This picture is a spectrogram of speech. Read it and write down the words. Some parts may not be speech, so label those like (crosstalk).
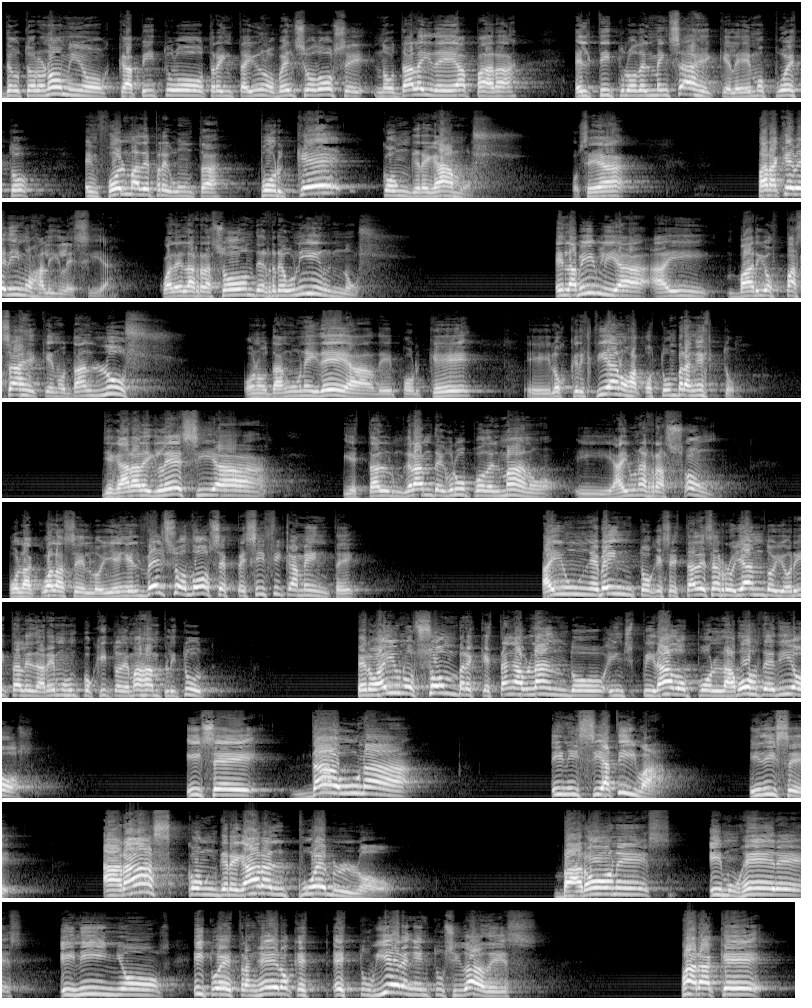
Deuteronomio capítulo 31, verso 12 nos da la idea para el título del mensaje que le hemos puesto en forma de pregunta, ¿por qué congregamos? O sea, ¿para qué venimos a la iglesia? ¿Cuál es la razón de reunirnos? En la Biblia hay varios pasajes que nos dan luz o nos dan una idea de por qué eh, los cristianos acostumbran esto. Llegar a la iglesia y estar un grande grupo de hermanos y hay una razón por la cual hacerlo. Y en el verso 12 específicamente hay un evento que se está desarrollando y ahorita le daremos un poquito de más amplitud. Pero hay unos hombres que están hablando inspirados por la voz de Dios y se da una iniciativa y dice, harás congregar al pueblo, varones y mujeres y niños y tus extranjeros que estuvieran en tus ciudades para que,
